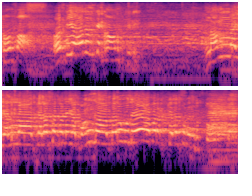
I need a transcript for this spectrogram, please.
ಟೋಪ ಅತಿಯಾದಂತೆ ಕಾಣುತ್ತಿದೆ ನನ್ನ ಎಲ್ಲ ಕೆಲಸಗಳಿಗೆ ಭಂಗ ತರುವುದೇ ಅವರ ಕೆಲಸವೆಂದು ತೋರುತ್ತದೆ.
